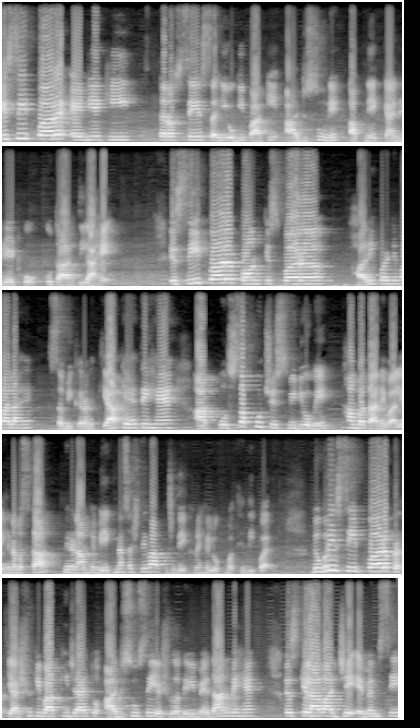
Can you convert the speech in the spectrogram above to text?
इस सीट पर एनडीए की तरफ़ से सहयोगी पार्टी आजसू ने अपने कैंडिडेट को उतार दिया है। इस सीट पर कौन किस पर भारी पड़ने वाला है। समीकरण क्या कहते हैं? आपको सब कुछ इस वीडियो में हम बताने वाले हैं। नमस्कार, मेरा नाम है मेघना सचदेवा। आप मुझे देख रहे हैं लोकमत हिंदी पर। डुमरी सीट पर प्रत्याशियों की बात की जाए तो आजसू से यशोदा देवी मैदान में है। इसके अलावा जेएमएम से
